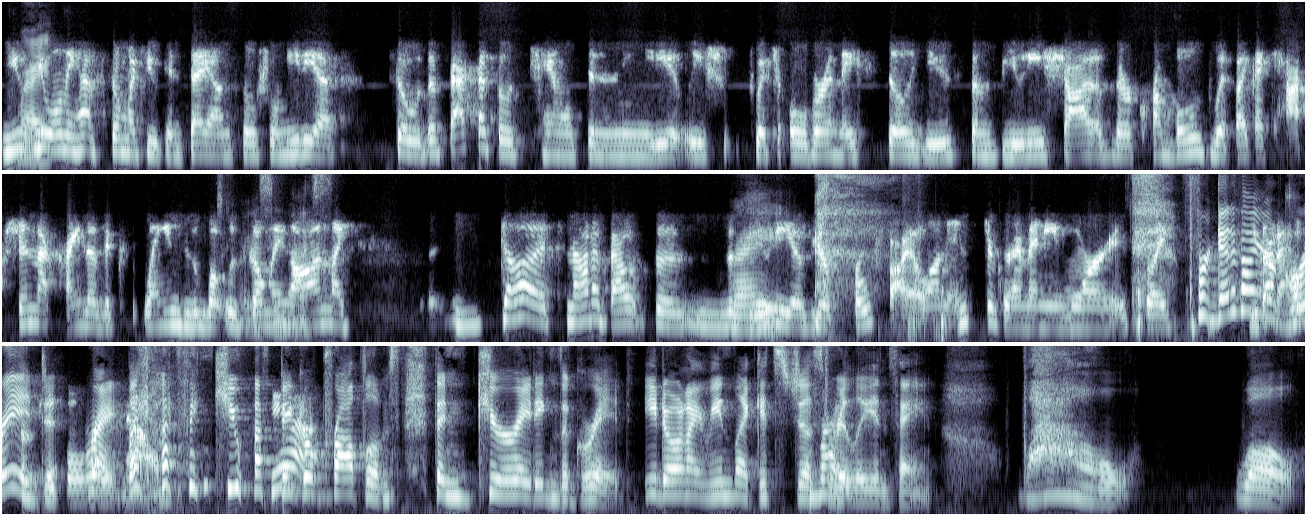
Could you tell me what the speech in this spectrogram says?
you, right. you only have so much you can say on social media so the fact that those channels didn't immediately sh- switch over and they still used some beauty shot of their crumbles with like a caption that kind of explains what was going on, like duh, it's not about the the right. beauty of your profile on Instagram anymore. It's like forget about you your grid, right? right like I think you have yeah. bigger problems than curating the grid. You know what I mean? Like it's just right. really insane. Wow. Whoa.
